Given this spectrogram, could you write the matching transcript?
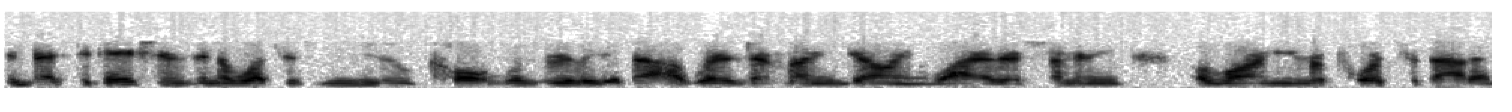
investigations into what this new cult was really about. Where is their money going? Why are there so many alarming reports about it?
